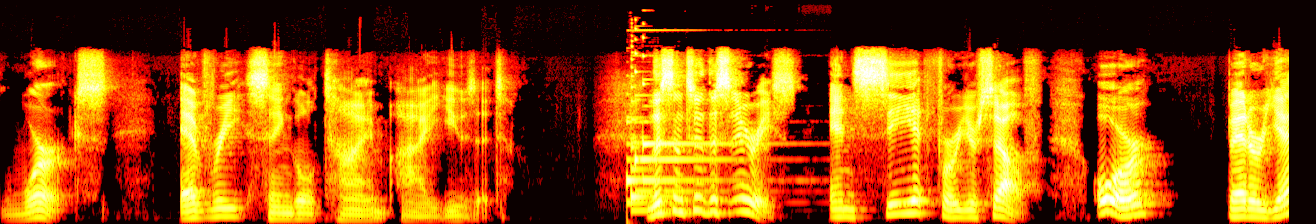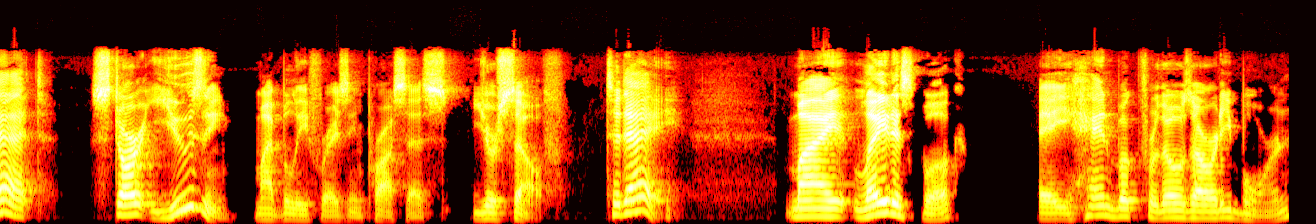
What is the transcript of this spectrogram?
works every single time I use it. Listen to the series and see it for yourself. Or, better yet, start using my belief raising process yourself today. My latest book, A Handbook for Those Already Born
